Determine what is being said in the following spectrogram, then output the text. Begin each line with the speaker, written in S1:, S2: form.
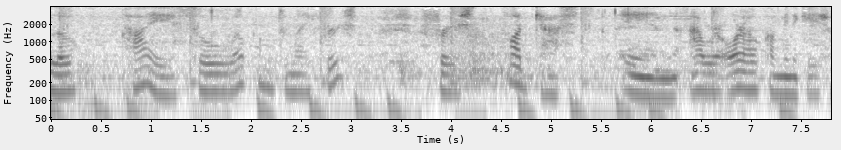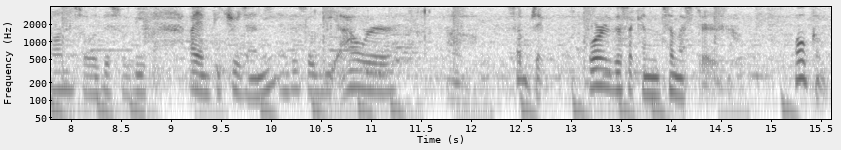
S1: Hello. Hi. So welcome to my first first podcast in our oral communication. So this will be I am teacher Jani and this will be our uh, subject for the second semester. Welcome.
